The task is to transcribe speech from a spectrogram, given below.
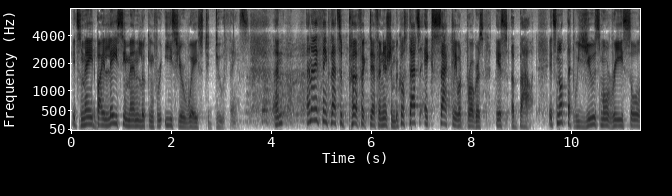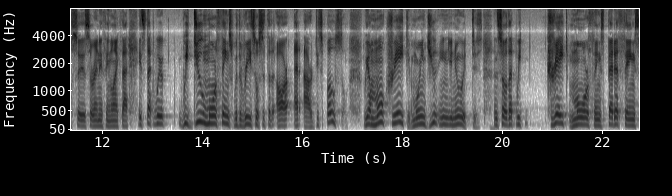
It's made by lazy men looking for easier ways to do things. And, and I think that's a perfect definition because that's exactly what progress is about. It's not that we use more resources or anything like that, it's that we're we do more things with the resources that are at our disposal. We are more creative, more ingenuitive, and so that we create more things, better things,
